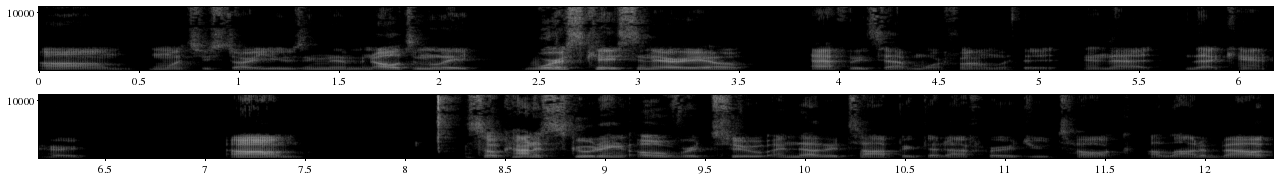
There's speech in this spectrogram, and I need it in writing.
um, once you start using them. And ultimately, worst case scenario, athletes have more fun with it, and that that can't hurt. Um, so, kind of scooting over to another topic that I've heard you talk a lot about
